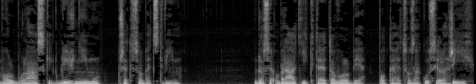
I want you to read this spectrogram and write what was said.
volbu lásky k bližnímu před sobectvím. Kdo se obrátí k této volbě poté, co zakusil hřích,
